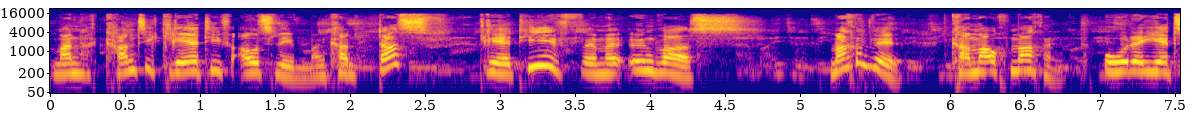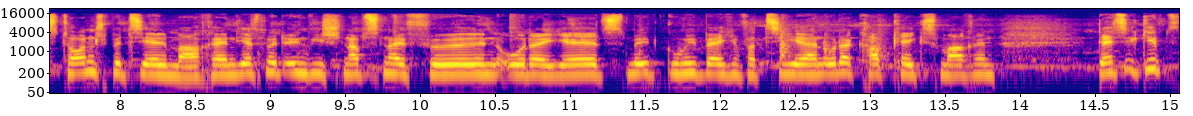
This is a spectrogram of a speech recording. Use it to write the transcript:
man kann sich kreativ ausleben. Man kann das kreativ, wenn man irgendwas machen will, kann man auch machen. Oder jetzt Torten speziell machen, jetzt mit irgendwie Schnapsnei füllen oder jetzt mit Gummibärchen verzieren oder Cupcakes machen. Das gibt's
